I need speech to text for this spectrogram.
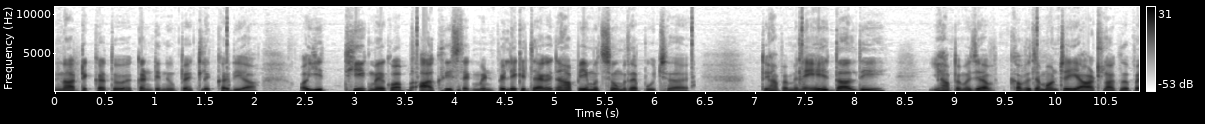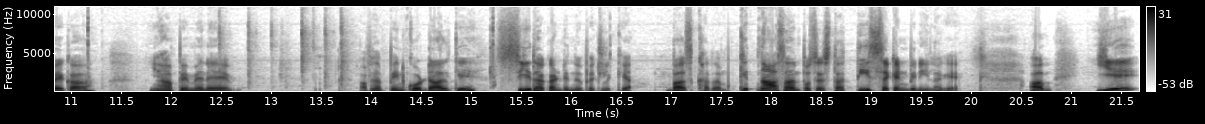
ना टिक करते हुए कंटिन्यू पे क्लिक कर दिया। और ये ठीक मेरे को अब आखिरी सेगमेंट पे लेके जाएगा जहाँ पे ये मुझसे उम्र पूछ रहा है। तो यहाँ पे मैंने एज डाल दी। यहाँ पे मुझे कवरेज अमाउंट चाहिए आठ लाख रुपए का। यहाँ पे मैंने अपना पिन कोड डाल के सीधा कंटिन्यू पे क्लिक किया। बस ख़त्म। कितना आसान प्रोसेस था। तीस सेकेंड भी नहीं लगे। अब ये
